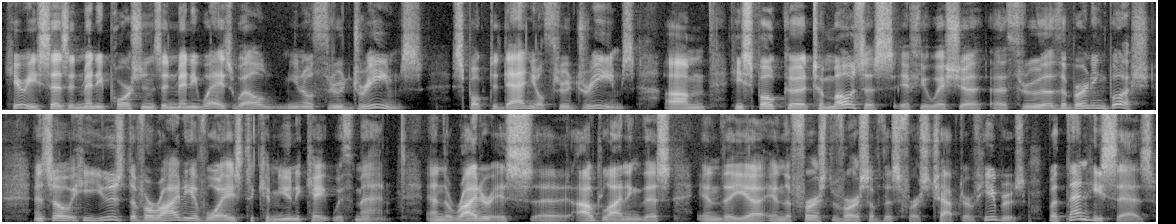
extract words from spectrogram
Here he says in many portions, in many ways. Well, you know, through dreams spoke to Daniel through dreams. Um, he spoke uh, to Moses, if you wish, uh, uh, through the burning bush. And so he used a variety of ways to communicate with man. And the writer is uh, outlining this in the, uh, in the first verse of this first chapter of Hebrews. But then he says,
